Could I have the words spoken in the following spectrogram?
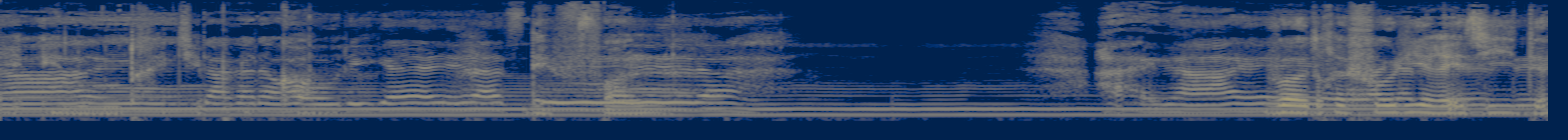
ne nous traitiez plus comme des folles. Votre folie réside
